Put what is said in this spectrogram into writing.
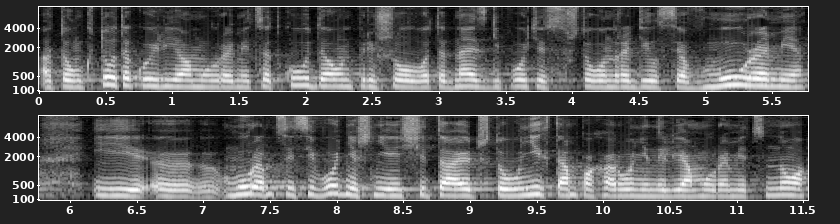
о том, кто такой Илья Муромец, откуда он пришел. Вот одна из гипотез, что он родился в Муроме, и э, муромцы сегодняшние считают, что у них там похоронен Илья Муромец. Но,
